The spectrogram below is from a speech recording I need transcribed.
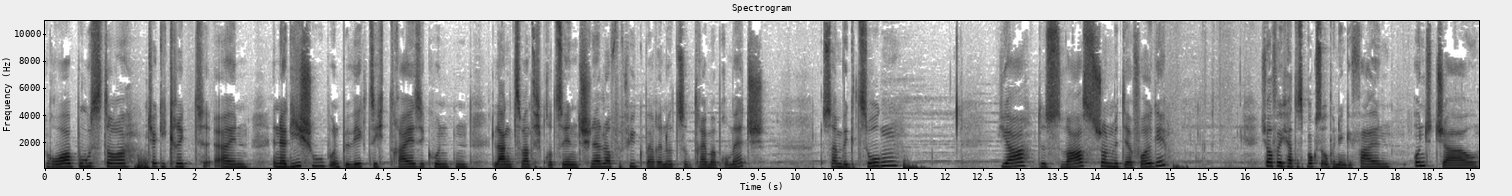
Rohrbooster. Jackie kriegt einen Energieschub und bewegt sich drei Sekunden lang 20% schneller. Verfügbare Nutzung dreimal pro Match. Das haben wir gezogen. Ja, das war's schon mit der Folge. Ich hoffe, euch hat das Box-Opening gefallen und ciao.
